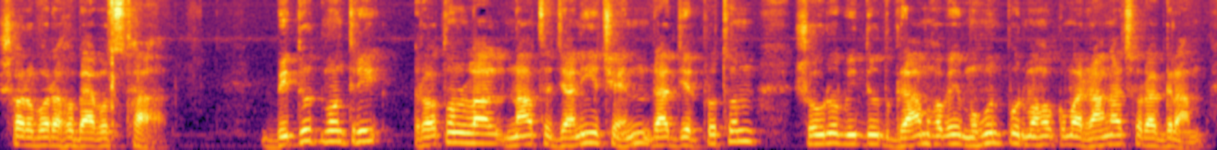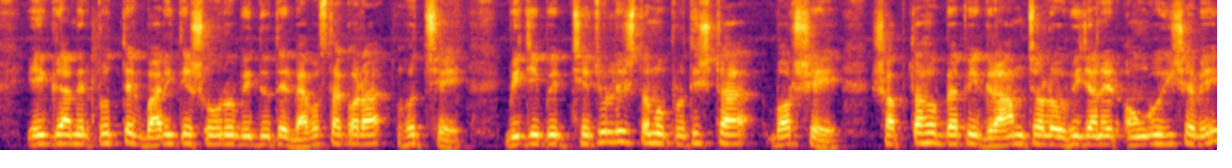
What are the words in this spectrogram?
সরবরাহ ব্যবস্থা। বিদ্যুৎ মন্ত্রী রতনলাল নাথ জানিয়েছেন, রাজ্যের প্রথম সৌর বিদ্যুৎ গ্রাম হবে মোহনপুর মহকুমার রাঙাছড়া গ্রাম। এই গ্রামের প্রত্যেক বাড়িতে সৌর বিদ্যুতের ব্যবস্থা করা হচ্ছে। বিজেপির ছেচল্লিশতম প্রতিষ্ঠা বর্ষে সপ্তাহব্যাপী গ্রাম চলো অভিযানের অঙ্গ হিসেবে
